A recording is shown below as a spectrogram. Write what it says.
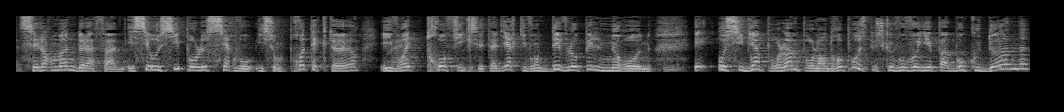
c'est l'hormone de la femme. Et c'est aussi pour le cerveau. Ils sont protecteurs et ils vont être trophiques, c'est-à-dire qu'ils vont développer le neurone. Et aussi bien pour l'homme, pour l'andropause, puisque vous voyez pas beaucoup d'hommes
